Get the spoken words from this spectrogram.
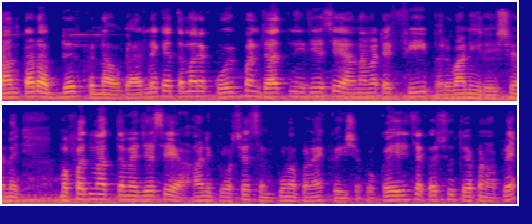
પાન કાર્ડ અપડેટ કરના એટલે કે તમારે કોઈ પણ જાતની જે છે આના માટે ફી ભરવાની રહેશે નહીં. મફતમાં જ તમે જે છે આની પ્રોસેસ સંપૂર્ણપણે કહી શકો. કઈ રીતે કરશું તે પણ આપણે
